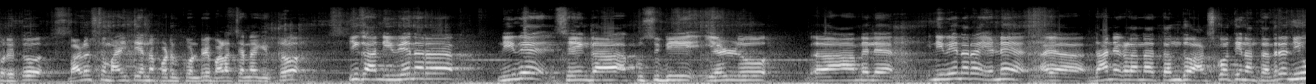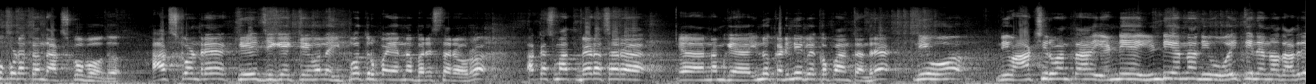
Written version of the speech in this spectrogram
ಕುರಿತು ಬಹಳಷ್ಟು ಮಾಹಿತಿಯನ್ನು ಪಡೆದುಕೊಂಡ್ರಿ ಭಾಳ ಚೆನ್ನಾಗಿತ್ತು. ಈಗ ನೀವೇನಾರ ನೀವೇ ಶೇಂಗಾ ಕುಸುಬಿ ಎಳ್ಳು ಆಮೇಲೆ ನೀವೇನಾರ ಎಣ್ಣೆ ಧಾನ್ಯಗಳನ್ನು ತಂದು ಹಾಕ್ಸ್ಕೋತೀನಿ ಅಂತಂದರೆ ನೀವು ಕೂಡ ತಂದು ಹಾಕ್ಸ್ಕೋಬಹುದು ಹಾಕ್ಸ್ಕೊಂಡ್ರೆ ಕೆ ಜಿಗೆ ಕೇವಲ ಇಪ್ಪತ್ತು ರೂಪಾಯಿಯನ್ನು ಭರಿಸ್ತಾರೆ ಅವರು. ಅಕಸ್ಮಾತ್ ಬೇಡ ಸರ್ ನಮಗೆ ಇನ್ನೂ ಕಡಿಮೆ ಬೇಕಪ್ಪ ಅಂತಂದರೆ ನೀವು ನೀವು ಹಾಕ್ಸಿರುವಂಥ ಎಣ್ಣೆ ಹಿಂಡಿಯನ್ನು ನೀವು ಒಯ್ತೀನಿ ಅನ್ನೋದಾದರೆ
